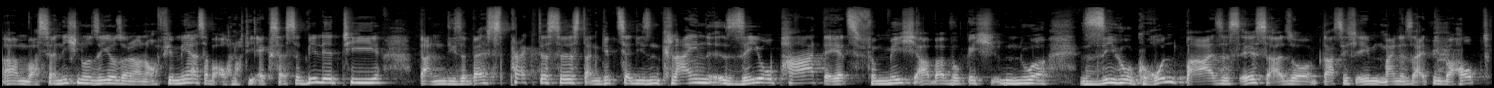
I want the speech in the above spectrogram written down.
ähm, was ja nicht nur SEO, sondern auch viel mehr ist, aber auch noch die Accessibility, dann diese Best Practices, dann gibt's ja diesen kleinen SEO-Part, der jetzt für mich aber wirklich nur SEO-Grundbasis ist, also dass ich eben meine Seiten überhaupt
